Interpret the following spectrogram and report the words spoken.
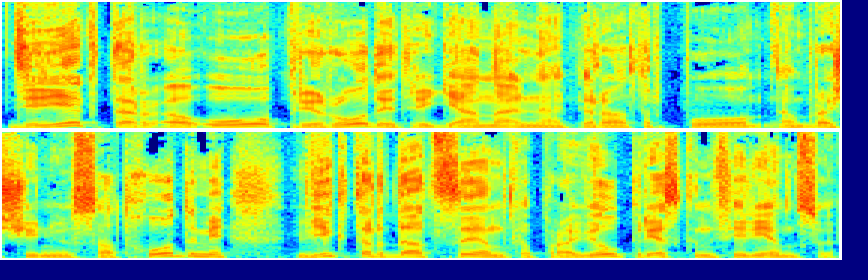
директор э, ООО «Природа», это региональный оператор по обращению с отходами, Виктор Доценко провел пресс-конференцию.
